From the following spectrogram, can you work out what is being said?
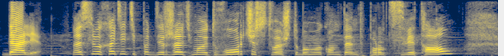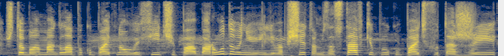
Далее. Но если вы хотите поддержать мое творчество, чтобы мой контент процветал, чтобы я могла покупать новые фичи по оборудованию или вообще там заставки покупать, футажи,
